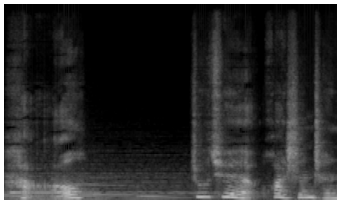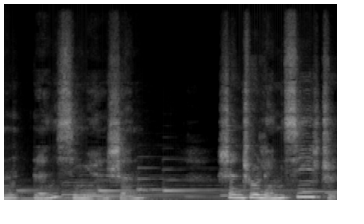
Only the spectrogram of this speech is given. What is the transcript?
好，朱雀化身成人形元神，伸出灵犀指，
